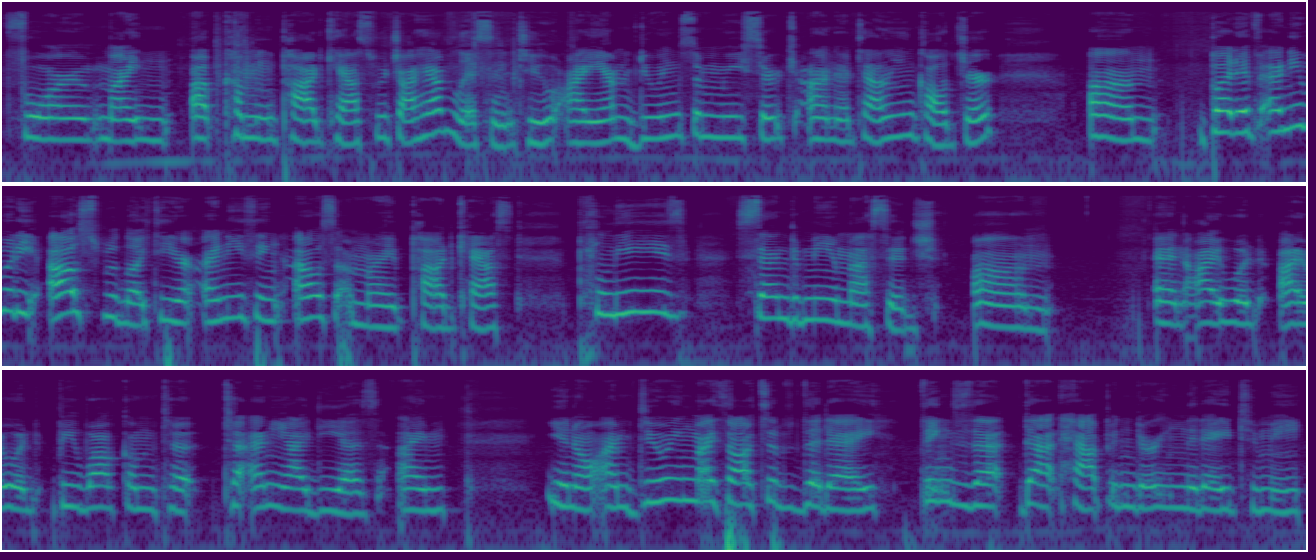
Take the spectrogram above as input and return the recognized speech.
for my upcoming podcast, which I have listened to. I am doing some research on Italian culture. Um, but if anybody else would like to hear anything else on my podcast, please send me a message. Um, and I would I would be welcome to to any ideas. I'm you know, I'm doing my thoughts of the day things that that happened during the day to me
